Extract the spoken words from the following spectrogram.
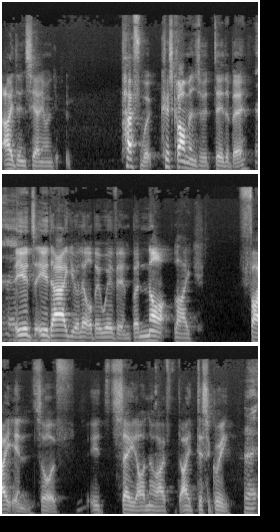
I didn't see anyone. Would- Kris Commons would- did a bit. Uh-huh. He'd, he'd argue a little bit with him, but not like fighting, sort of. He'd say, oh no, I, I disagree. Right.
